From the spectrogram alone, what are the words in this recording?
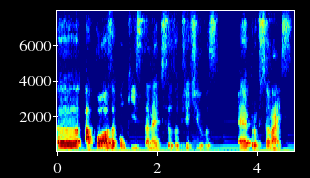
uh, após a conquista, né, de seus objetivos é, profissionais.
